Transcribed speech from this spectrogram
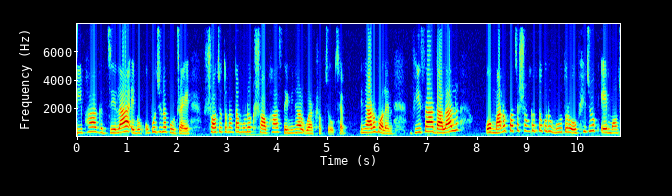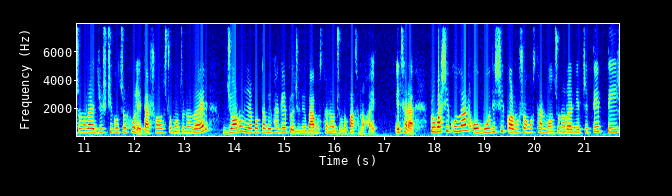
বিভাগ, জেলা এবং উপজেলা পর্যায়ে সচেতনতামূলক সভা, সেমিনার ওয়ার্কশপ চলছে। তিনি আরও বলেন, ভিসা, দালাল ও মানব পাচার সংক্রান্ত কোনো গুরুতর অভিযোগ এ মন্ত্রণালয়ের দৃষ্টিগোচর হলে তার স্বরাষ্ট্র মন্ত্রণালয়ের জননিরাপত্তা বিভাগের প্রয়োজনীয় ব্যবস্থা নেওয়ার জন্য পাঠানো হয়। এছাড়া, প্রবাসী কল্যাণ ও বৈদেশিক কর্মসংস্থান মন্ত্রণালয়ের নেতৃত্বে তেইশ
